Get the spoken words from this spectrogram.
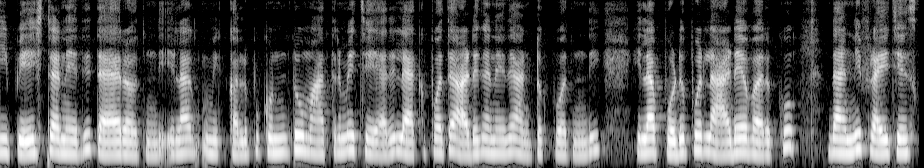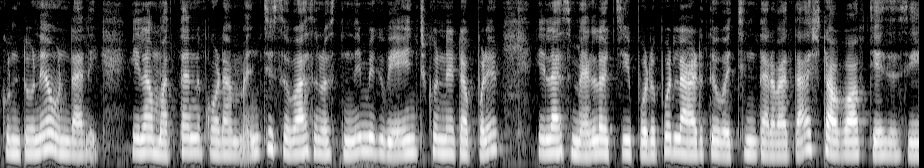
ఈ పేస్ట్ అనేది తయారవుతుంది. ఇలా మీకు కలుపుకుంటూ మాత్రమే చేయాలి. లేకపోతే అడుగు అనేది అంటుకుపోతుంది. ఇలా పొడి పొడులు ఆడే వరకు దాన్ని ఫ్రై చేసుకుంటూనే ఉండాలి. ఇలా మొత్తాన్ని కూడా మంచి సువాసన వస్తుంది. మీకు వేయించుకునేటప్పుడే ఇలా స్మెల్ వచ్చి పొడి పొడులు ఆడుతూ వచ్చిన తర్వాత స్టవ్ ఆఫ్ చేసేసి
